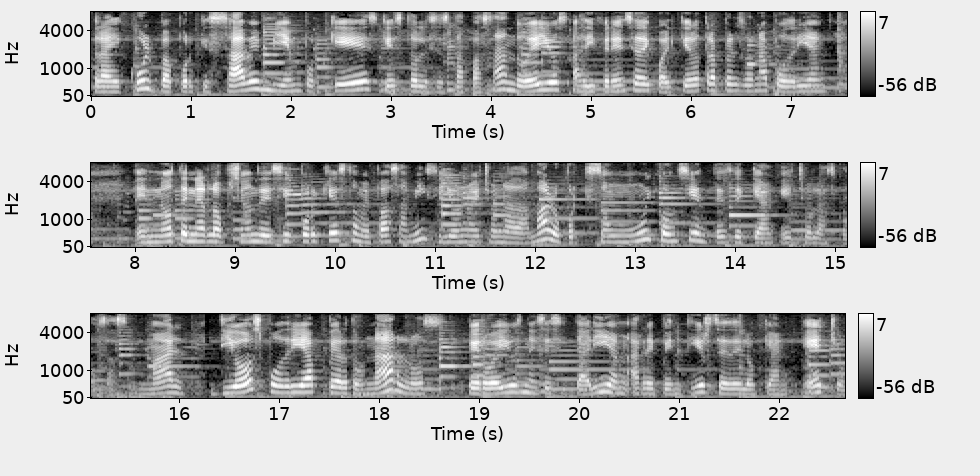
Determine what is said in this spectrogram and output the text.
trae culpa porque saben bien por qué es que esto les está pasando. Ellos, a diferencia de cualquier otra persona, podrían eh, no tener la opción de decir por qué esto me pasa a mí si yo no he hecho nada malo, porque son muy conscientes de que han hecho las cosas mal. Dios podría perdonarlos, pero ellos necesitarían arrepentirse de lo que han hecho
